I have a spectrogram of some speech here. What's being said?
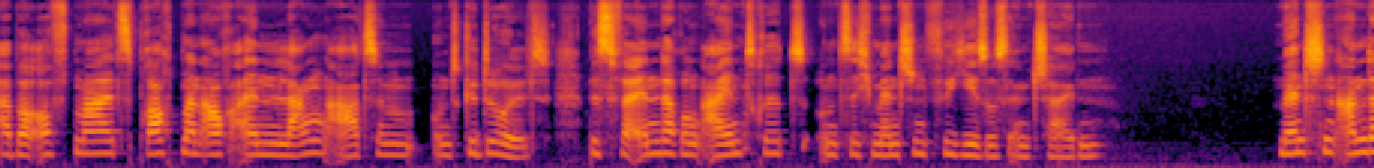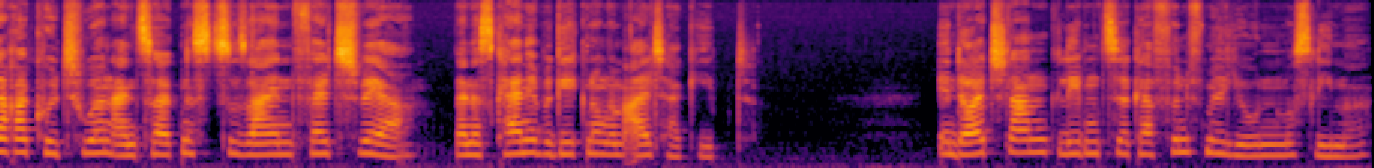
aber oftmals braucht man auch einen langen Atem und Geduld, bis Veränderung eintritt und sich Menschen für Jesus entscheiden. Menschen anderer Kulturen ein Zeugnis zu sein, fällt schwer, wenn es keine Begegnung im Alltag gibt. In Deutschland leben circa fünf Millionen Muslime.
